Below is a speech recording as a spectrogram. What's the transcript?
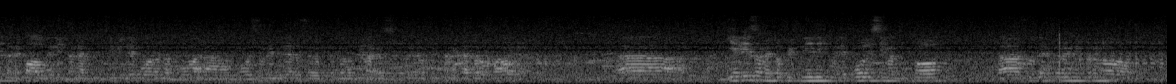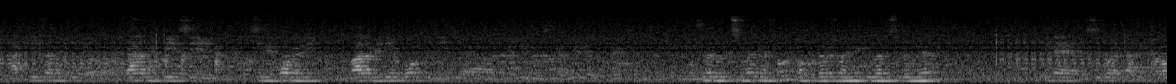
ήταν φάουλ δεν ήταν αυτή τη στιγμή δεν μπορώ να πω, αλλά όσο με ενημέρωσε ο Πετρονοτήρακας ήταν καθαρό φάουλ. Α, Γυρίζαμε το παιχνίδι που είναι πολύ σημαντικό. Α, Στο δεύτερο ημίχρονο αρχίσαμε και κάναμε πίεση συνεχόμενη. Βάλαμε δύο γκολ και νίκη. α, κερδίζαμε. Συγχαρητήρια στους παίκτες. Ξέρετε τι σημαίνει αυτό, το αποτέλεσμα είναι νίκη δηλαδή στην Πρεμιέρα; Είναι σίγουρα κάτι καλό,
